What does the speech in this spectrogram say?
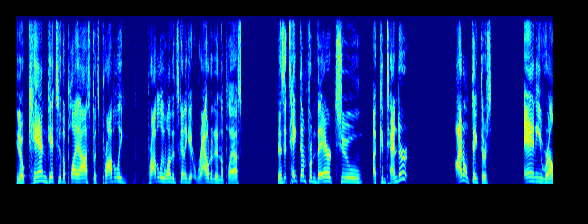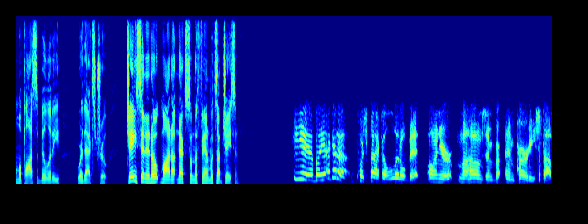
you know can get to the playoffs but's probably probably one that's going to get routed in the playoffs does it take them from there to a contender? I don't think there's any realm of possibility where that's true. Jason and Oakmont up next on the fan. What's up, Jason? Yeah, buddy, I got to push back a little bit on your Mahomes and, and Purdy stuff.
